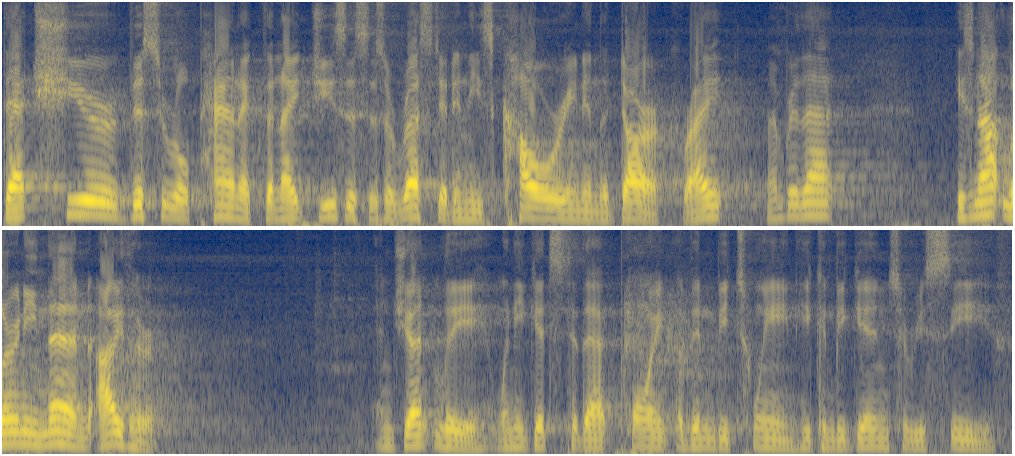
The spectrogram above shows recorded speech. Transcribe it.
that sheer visceral panic the night Jesus is arrested and he's cowering in the dark, right? Remember that? He's not learning then either. And gently, when he gets to that point of in between, he can begin to receive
